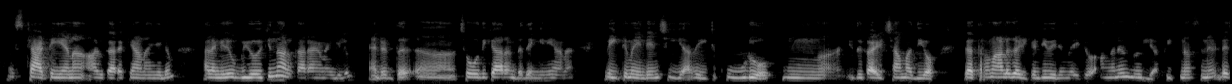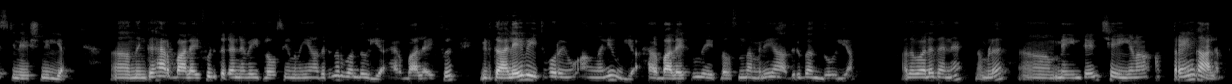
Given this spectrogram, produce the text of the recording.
സ്റ്റാർട്ട് ചെയ്യണ ആൾക്കാരൊക്കെ ആണെങ്കിലും അല്ലെങ്കിൽ ഉപയോഗിക്കുന്ന ആൾക്കാരാണെങ്കിലും എന്റെ അടുത്ത് ചോദിക്കാറുണ്ട് ഇതെങ്ങനെയാണ് വെയിറ്റ് മെയിന്റെയിൻ ചെയ്യുക വെയിറ്റ് കൂടുവോ ഉം, ഇത് കഴിച്ചാൽ മതിയോ ഇത് എത്ര നാൾ കഴിക്കേണ്ടി വരും വെയിറ്റോ അങ്ങനെയൊന്നുമില്ല. ഫിറ്റ്നസ്സിന് ഡെസ്റ്റിനേഷൻ ഇല്ല. നിങ്ങൾക്ക് ഹെർബാ ലൈഫ് എടുത്തിട്ട് തന്നെ വെയിറ്റ് ലോസ് ചെയ്യണമെന്ന് യാതൊരു നിർബന്ധവും ഇല്ല. ഹെർബാ ലൈഫ് എടുത്താലേ വെയിറ്റ് കുറയൂ അങ്ങനെയുമില്ല ഹെർബാ ലൈഫും വെയിറ്റ് ലോസും തമ്മിൽ യാതൊരു ബന്ധവും ഇല്ല. അതുപോലെ തന്നെ നമ്മൾ മെയിന്റെയിൻ ചെയ്യണം അത്രയും കാലം.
